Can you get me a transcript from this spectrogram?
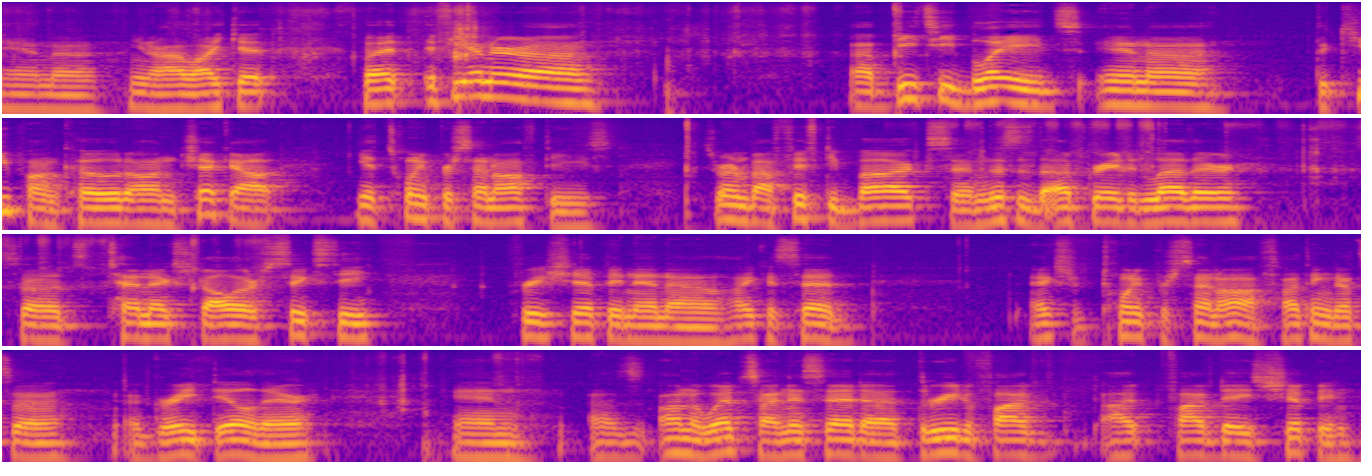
and uh, you know I like it. But if you enter uh, uh BT Blades in uh, the coupon code on checkout, you get 20% off these. It's running about 50 bucks, and this is the upgraded leather, so it's 10 extra dollars, 60 free shipping, and uh, like I said extra 20% off. I think that's a, a great deal there. And I was on the website and it said uh, three to five five days shipping.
